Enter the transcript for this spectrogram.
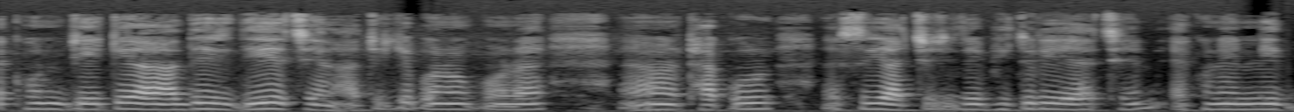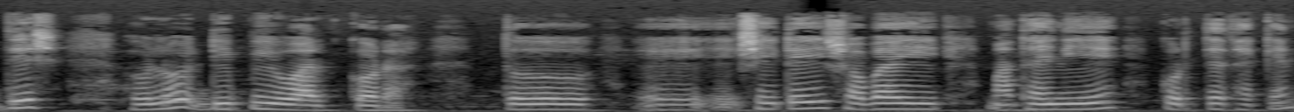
এখন যেটা আদেশ দিয়েছেন আচার্য পরম্পরা ঠাকুর শ্রী আচার্যদের ভিতরেই আছেন, এখন এর নির্দেশ হলো ডিপি ওয়ার্ক করা। তো সেইটাই সবাই মাথায় নিয়ে করতে থাকেন।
